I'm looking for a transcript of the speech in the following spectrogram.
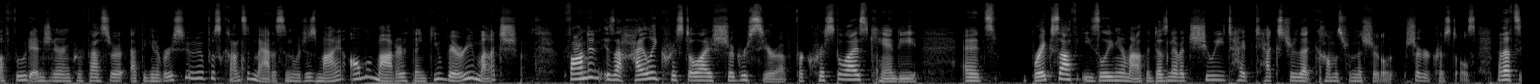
a food engineering professor at the University of Wisconsin Madison, which is my alma mater, thank you very much, fondant is a highly crystallized sugar syrup for crystallized candy, and it breaks off easily in your mouth and doesn't have a chewy type texture that comes from the sugar, sugar crystals. Now, that's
